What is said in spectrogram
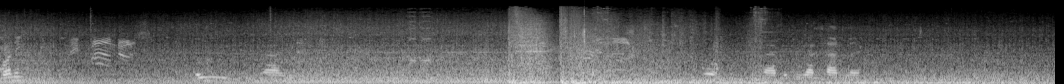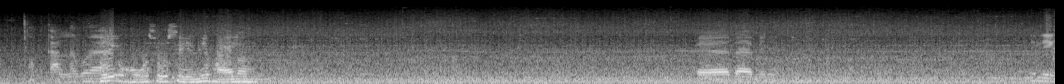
คนนี้ ปทีละคันเลยทำกันแล้วเว้ยเฮ้ยโอ้โหสูสีนี่หายเลยแพ้ได้ไหมเนี่ยที่เล็ง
